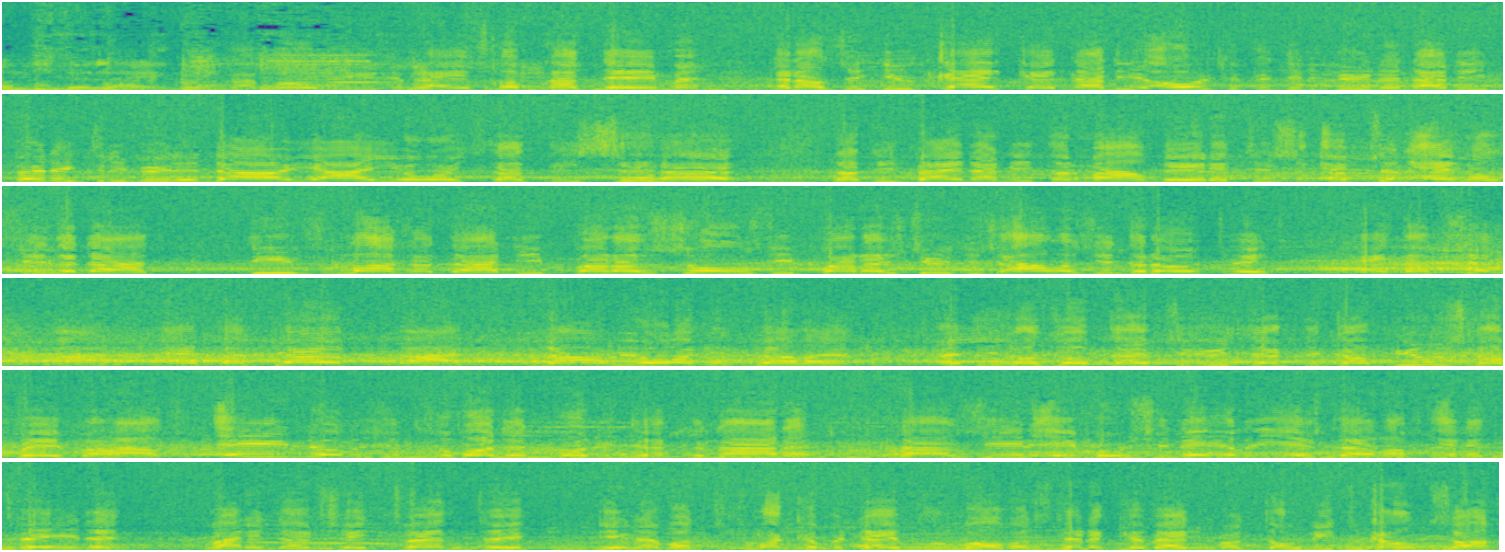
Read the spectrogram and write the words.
Langs de lijn. Waar bovendien de vrije schop gaat nemen. En als ik nu kijk naar die oostelijke tribune, naar die Bunning-tribune. Nou ja jongens, dat is, eh, dat is bijna niet normaal meer. Het is op zijn Engels, inderdaad. Die vlaggen daar, die parasols, die parachutes, alles in de rood-wit. En dat zegt maar. En dat juicht maar. Nou, je hoort het wel hè. Het is alsof de FC Utrecht de kampioenschap heeft behaald. 1-0 is het geworden voor Utrechtenaren. Na een zeer emotionele eerste helft. En het tweede, waarin FC Twente in een wat vlakke partij voetbal wat sterker werd, maar toch niet kans zag.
